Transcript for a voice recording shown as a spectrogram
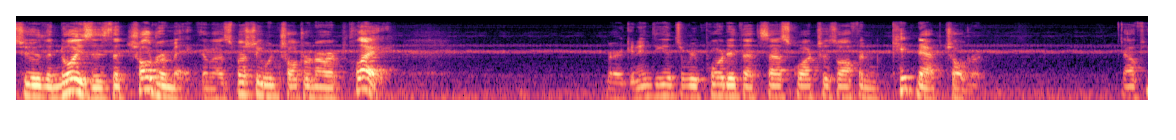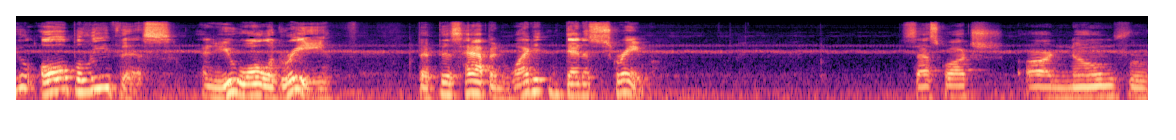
to the noises that children make, especially when children are at play. American Indians have reported that Sasquatches often kidnap children. Now, if you all believe this, and you all agree that this happened, why didn't Dennis scream? Sasquatch are known for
